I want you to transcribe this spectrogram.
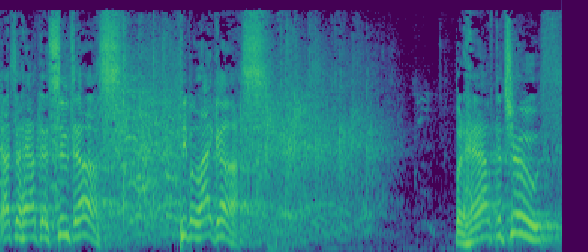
That's the half that suits us. People like us. But half the truth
